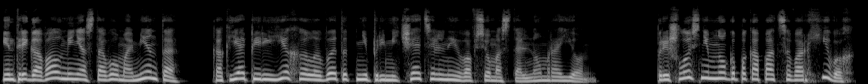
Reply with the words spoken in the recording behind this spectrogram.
интриговал меня с того момента, как я переехала в этот непримечательный во всем остальном район. Пришлось немного покопаться в архивах,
